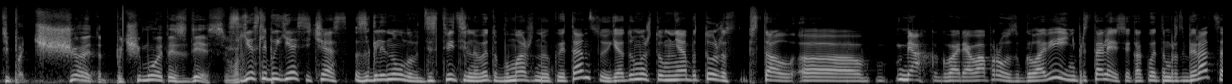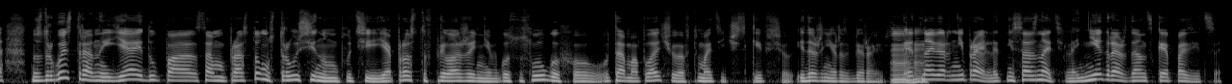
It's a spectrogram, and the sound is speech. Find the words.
типа, что это? Почему это это здесь. Вот. Если бы я сейчас заглянула действительно в эту бумажную квитанцию, я думаю, что у меня бы тоже встал, э, мягко говоря, вопрос в голове. И не представляю себе, как в этом разбираться. Но, с другой стороны, я иду по самому простому страусиному пути. Я просто в приложении в госуслугах э, там оплачиваю автоматически и все. И даже не разбираюсь. Угу. Это, наверное, неправильно. Это несознательно. Не гражданская позиция.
